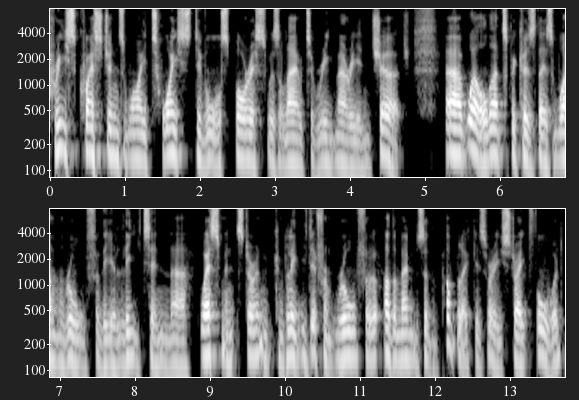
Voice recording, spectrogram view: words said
Priest questions why twice divorced Boris was allowed to remarry in church. Uh, well, that's because there's one rule for the elite in uh, Westminster and completely different rule for other members of the public. It's very straightforward.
